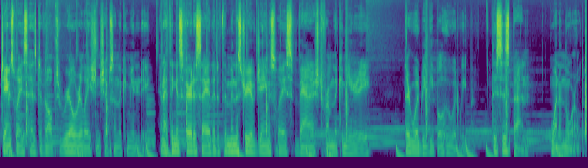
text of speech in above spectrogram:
James Place has developed real relationships in the community. And I think it's fair to say that if the ministry of James Place vanished from the community, there would be people who would weep. This has been One in the World.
